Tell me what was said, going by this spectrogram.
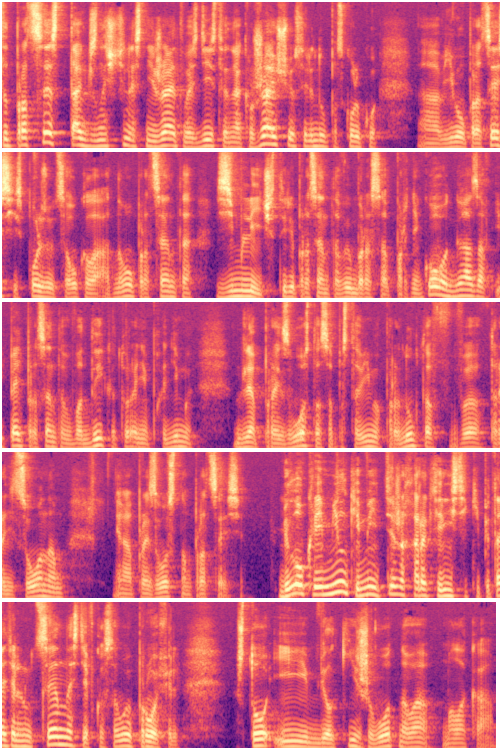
Этот процесс также значительно снижает воздействие на окружающую среду, поскольку э, в его процессе используется около 1% земли, 4% выброса парниковых газов и 5% воды, которые необходимы для производства сопоставимых продуктов в традиционном э, производственном процессе. Белок ремилк имеет те же характеристики, питательную ценность и вкусовой профиль, что и белки животного молока.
